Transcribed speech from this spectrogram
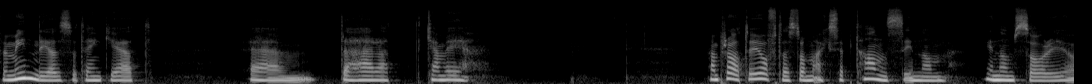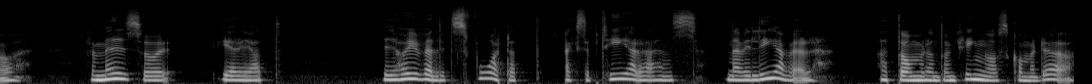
för min del så tänker jag att eh, det här att kan vi, man pratar ju oftast om acceptans inom, inom sorg och för mig så är det att vi har ju väldigt svårt att acceptera ens när vi lever att de runt omkring oss kommer dö.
